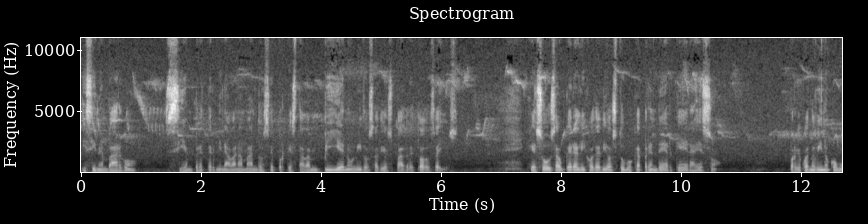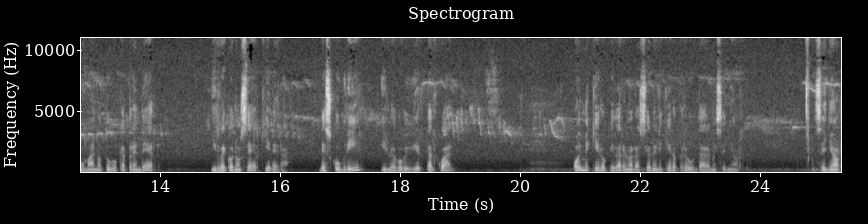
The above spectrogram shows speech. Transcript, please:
Y sin embargo, siempre terminaban amándose porque estaban bien unidos a Dios Padre todos ellos. Jesús, aunque era el Hijo de Dios, tuvo que aprender qué era eso. Porque cuando vino como humano tuvo que aprender y reconocer quién era, descubrir y luego vivir tal cual. Hoy me quiero quedar en oración y le quiero preguntar a mi Señor, Señor,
